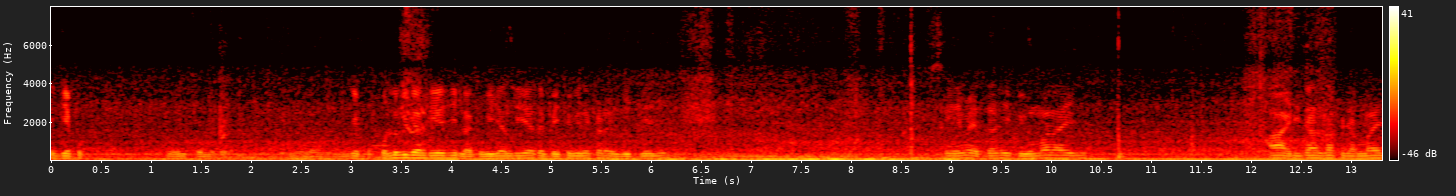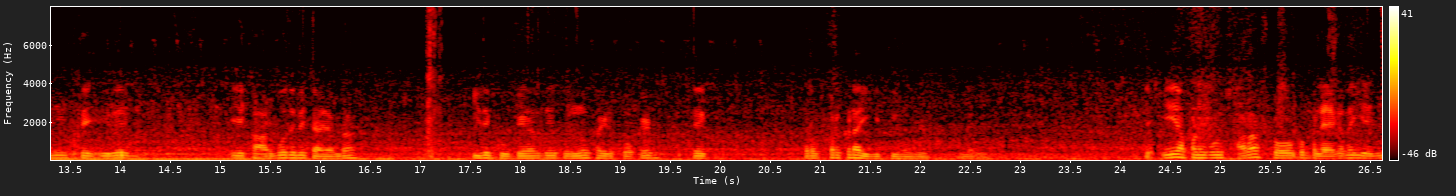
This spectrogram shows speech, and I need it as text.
ਇਹ ਜਿਪ ਨਹੀਂ ਖੁੱਲ੍ਹ ਜੇ ਫੁੱਲ ਵੀ ਜਾਂਦੀ ਹੈ ਜੀ, ਲੱਗ ਵੀ ਜਾਂਦੀ ਹੈ ਤੇ ਵਿੱਚ ਵੀ ਤੇ ਕਢਾਈ ਕੀਤੀ ਹੈ ਜੀ। ਸੇਮ ਇਦਾਂ ਹੀ ਪਿਊਮਾ ਦਾ ਹੈ ਜੀ। ਆ ਐਡੀਡਾਸ ਦਾ ਪਜਾਮਾ ਹੈ ਜੀ ਤੇ ਇਹਦੇ, ਇਹ ਕਾਰਗੋ ਦੇ ਵਿੱਚ ਆ ਜਾਂਦਾ। ਇਹਦੇ ਗੋਟਿਆਂ ਦੇ ਦੋਨੋਂ ਸਾਈਡ ਪਾਕਟ ਤੇ ਪ੍ਰੋਪਰ ਕਢਾਈ ਕੀਤੀ ਹੁੰਦੀ ਹੈ ਲੈ ਤੇ ਇਹ ਆਪਣੇ ਕੋਲ ਸਾਰਾ ਸਟਾਕ ਬਲੈਕ ਦਾ ਹੀ ਹੈ ਜੀ।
